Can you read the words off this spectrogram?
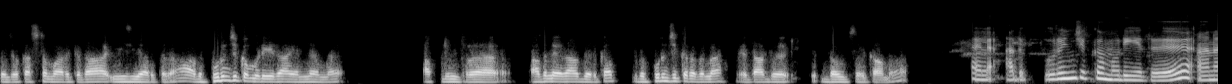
கொஞ்சம் கஷ்டமா இருக்குதா? ஈஸியா இருக்குதா? அது புரிஞ்சுக்க முடியுதா? என்னென்ன? அப்படின்ற அதுல ஏதாவது இருக்கா? இதை புரிஞ்சுக்கிறதுல ஏதாவது டவுட்ஸ் இருக்காமா? இல்ல அது புரிஞ்சுக்க முடியுது. ஆனா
